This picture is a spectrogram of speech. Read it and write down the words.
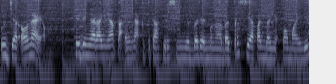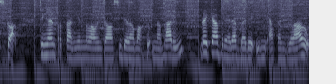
ujar O'Neil. Kedengarannya tak enak ketika virus menyebar dan menghambat persiapan banyak pemain di Scott. Dengan pertandingan melawan Chelsea dalam waktu enam hari, mereka berharap badai ini akan berlalu.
